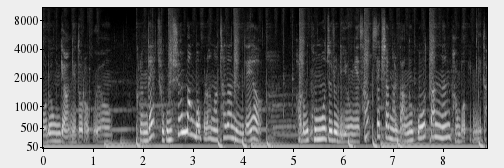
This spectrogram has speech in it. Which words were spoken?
어려운 게 아니더라고요. 그런데 조금 쉬운 방법을 하나 찾았는데요. 바로 고무줄을 이용해서 섹션을 나누고 닦는 방법입니다.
